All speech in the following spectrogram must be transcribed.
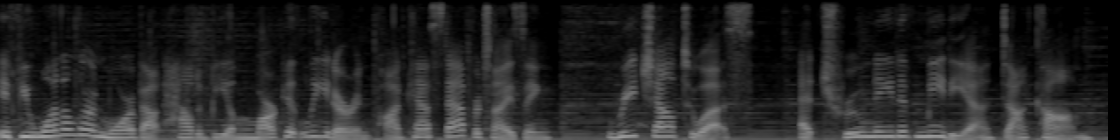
If you want to learn more about how to be a market leader in podcast advertising, reach out to us at truenativemedia.com.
